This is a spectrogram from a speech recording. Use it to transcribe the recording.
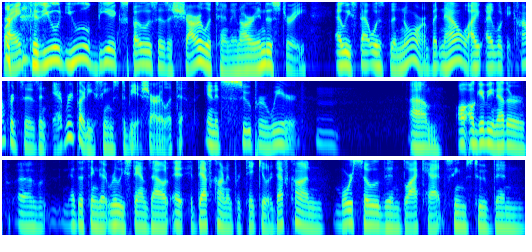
right? Because you you will be exposed as a charlatan in our industry. At least that was the norm. But now I, I look at conferences and everybody seems to be a charlatan, and it's super weird. Um, I'll, I'll give you another uh, another thing that really stands out at, at DEF CON in particular. DEF CON, more so than Black Hat, seems to have been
